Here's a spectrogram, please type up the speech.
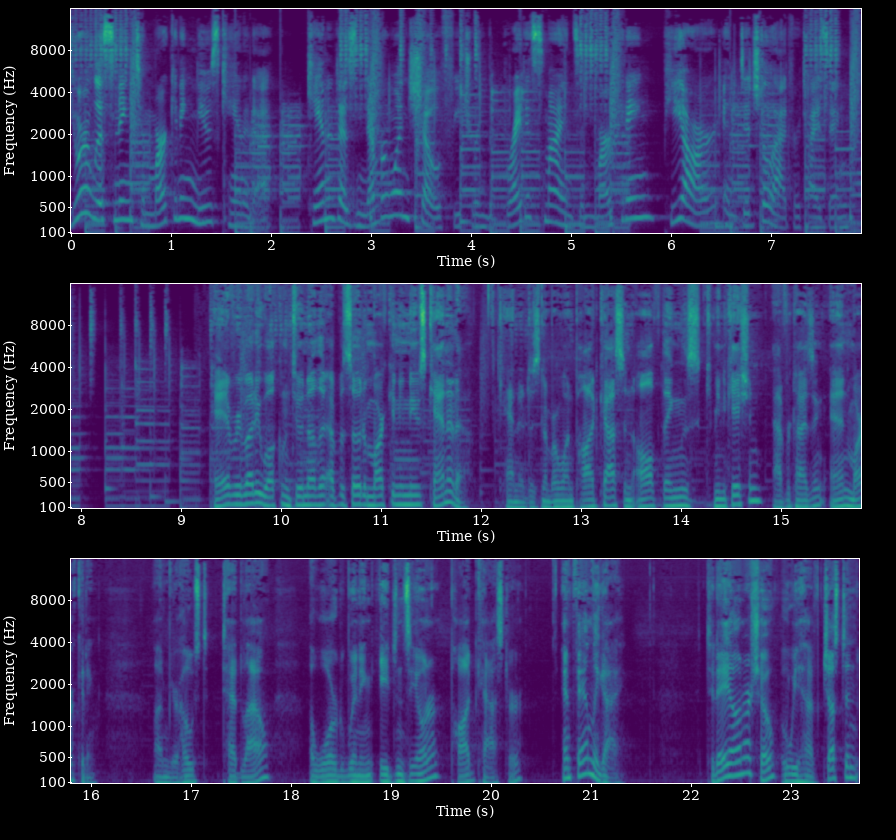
You're listening to Marketing News Canada, Canada's number one show featuring the brightest minds in marketing, PR, and digital advertising. Hey, everybody, welcome to another episode of Marketing News Canada, Canada's number one podcast in all things communication, advertising, and marketing. I'm your host, Ted Lau, award winning agency owner, podcaster, and family guy. Today on our show, we have Justin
